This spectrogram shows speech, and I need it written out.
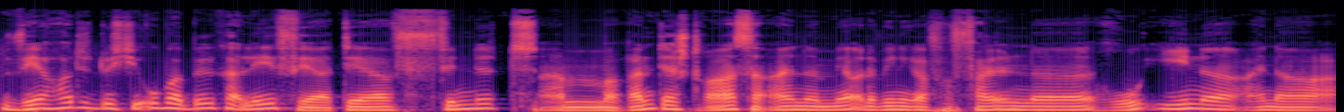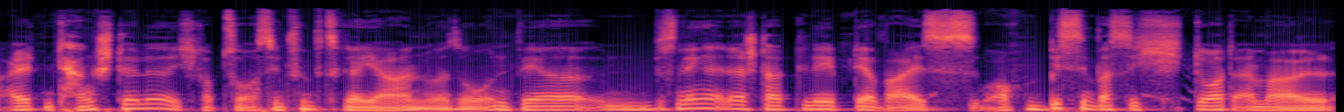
Wer heute durch die Oberbilker Allee fährt, der findet am Rand der Straße eine mehr oder weniger verfallene Ruine einer alten Tankstelle, ich glaube so aus den 50er Jahren oder so. Und wer ein bisschen länger in der Stadt lebt, der weiß auch ein bisschen, was sich dort einmal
